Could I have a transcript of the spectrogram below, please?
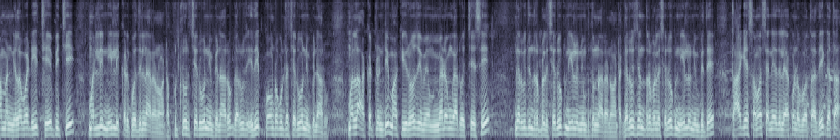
ఆమె నిలబడి చేపించి మళ్ళీ నీళ్ళు ఇక్కడికి వదిలినారనమాట పుట్లూరు చెరువు నింపినారు గరువు ఇది కోమటగుంట్ల చెరువు నింపినారు. మళ్ళీ అక్కడి నుండి మాకు ఈరోజు మేము మేడం గారు వచ్చేసి గరుగుచంద్రపల్లి చెరువుకు నీళ్ళు నింపుతున్నారనమాట గరుగుచంద్రపల్లి చెరువుకు నీళ్ళు నింపితే తాగే సమస్య అనేది లేకుండా పోతుంది. గత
